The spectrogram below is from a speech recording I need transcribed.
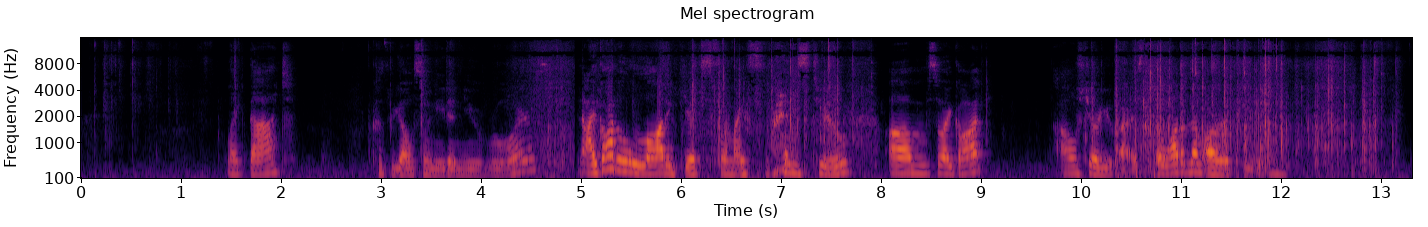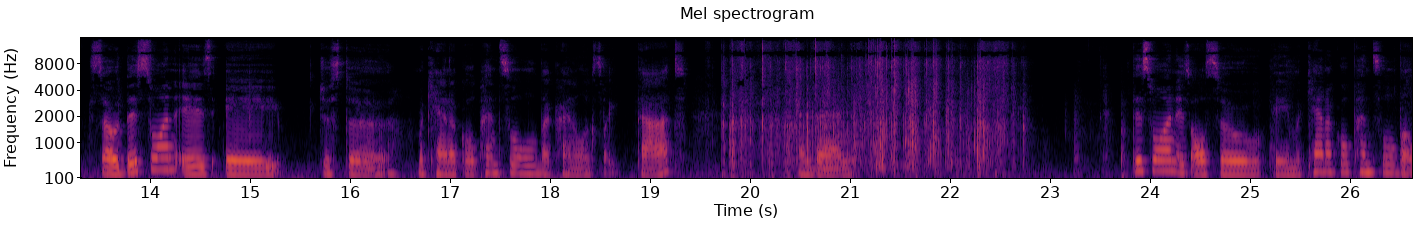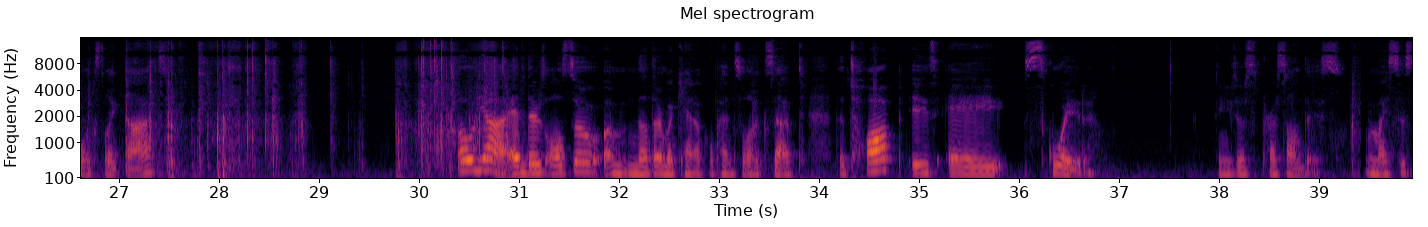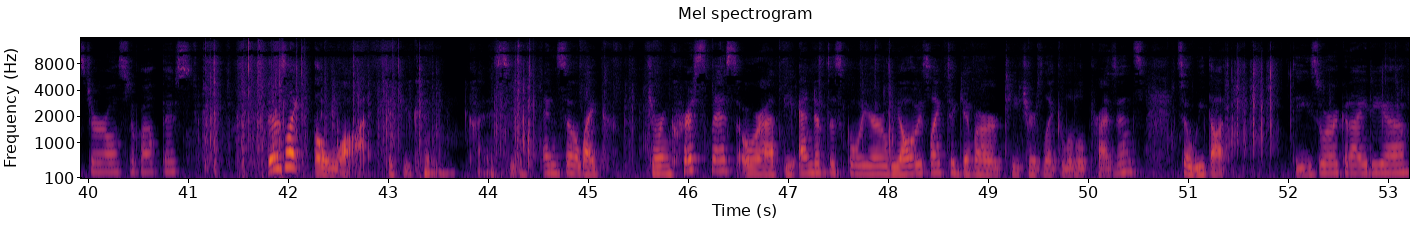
like that because we also needed new rulers. I got a lot of gifts for my friends too. Um, so I got, I'll show you guys. A lot of them are repeating. So this one is a, just a mechanical pencil that kind of looks like that. And then this one is also a mechanical pencil that looks like that. Oh yeah, and there's also another mechanical pencil except the top is a squid. And you just press on this. And my sister also got this. There's like a lot if you can kind of see. And so like during Christmas or at the end of the school year, we always like to give our teachers like little presents. So we thought these were a good idea.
